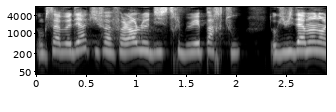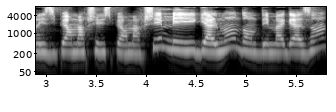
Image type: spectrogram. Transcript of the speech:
Donc ça veut dire qu'il va falloir le distribuer partout. Donc évidemment dans les hypermarchés, les supermarchés, mais également dans des magasins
